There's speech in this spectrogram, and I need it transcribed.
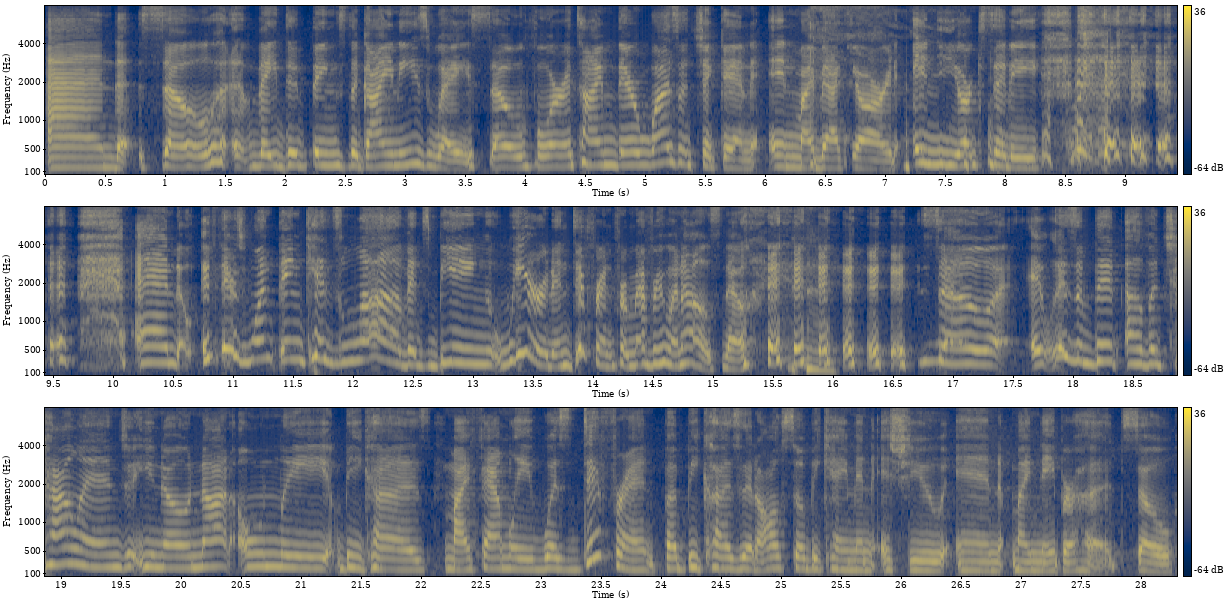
and so they did things the Guyanese way. So for a time, there was a chicken in my backyard in New York City. and if there's one thing kids love, it's being weird and different from everyone else. No. Mm-hmm. so it was a bit of a challenge, you know, not only because my family was different, but because it also became an issue in my neighborhood. So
